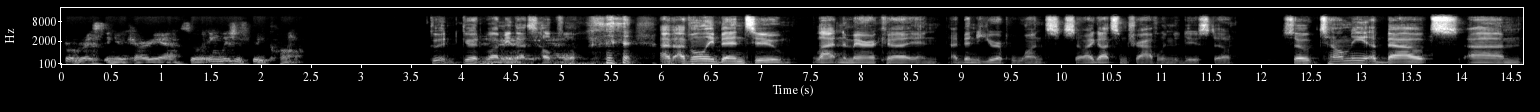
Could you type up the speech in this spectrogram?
progress in your career. So English is pretty common. Good, good. Well, I mean, that's helpful. I've, I've only been to Latin America and I've been to Europe once. So I got some traveling to do still. So tell me about um,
